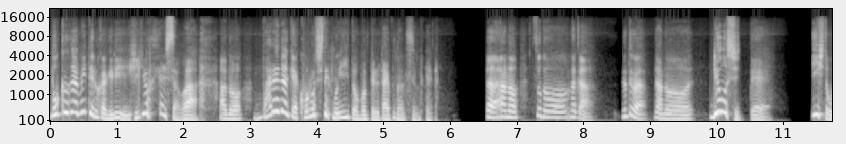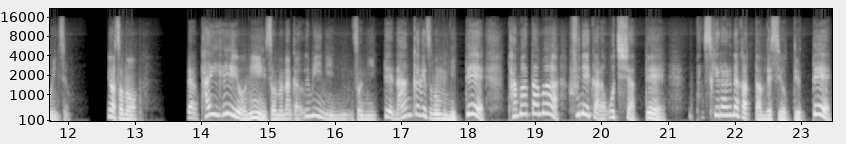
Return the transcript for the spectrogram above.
僕が見てる限り、ひげおやじさんは、あの、バレなきゃ殺してもいいと思ってるタイプなんですよね。だからあの、その、なんか、例えば、あの、漁師って、いい人多いんですよ。要はその、太平洋に、そのなんか海に、そに行って、何ヶ月も海に行って、たまたま船から落ちちゃって、助けられなかったんですよって言って、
